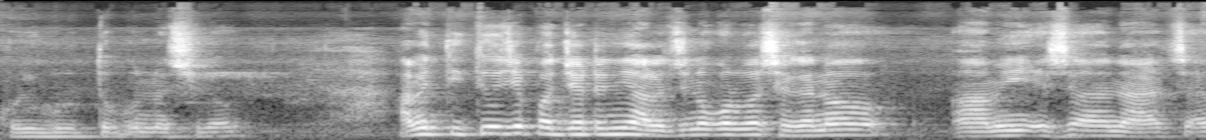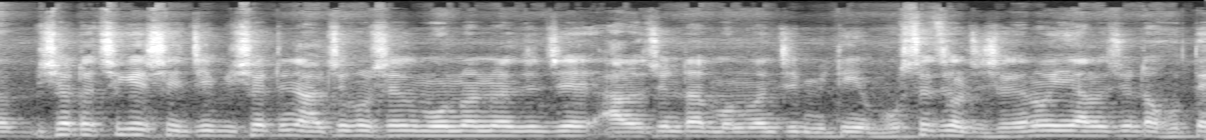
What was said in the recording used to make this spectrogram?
খুবই গুরুত্বপূর্ণ ছিল। আমি তৃতীয় যে পর্যায়টা নিয়ে আলোচনা করব সেখানেও আমি না, বিষয়টা হচ্ছে কি সে যে বিষয়টা নিয়ে আলোচনা করব সেখানে মোহনবাগান ম্যানেজের যে আলোচনাটা, মোহনবাগান যে মিটিংয়ে বসে চলছে, সেখানেও এই আলোচনাটা হতে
